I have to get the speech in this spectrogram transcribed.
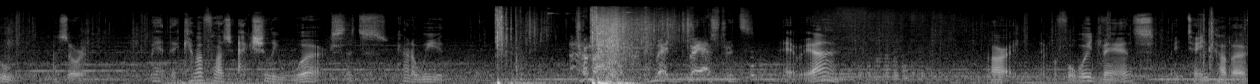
Ooh, I saw it. Man, the camouflage actually works. That's kind of weird. Come on, red bastards! There we are. Alright, now before we advance, maintain cover.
